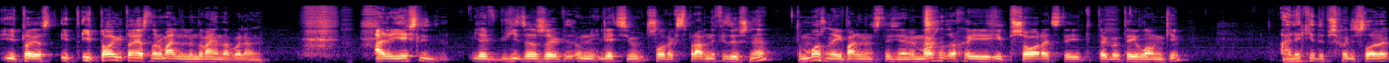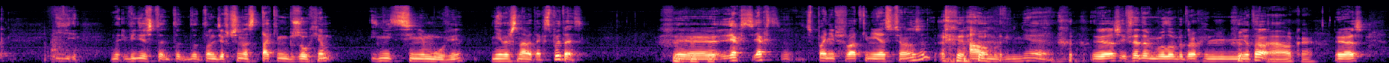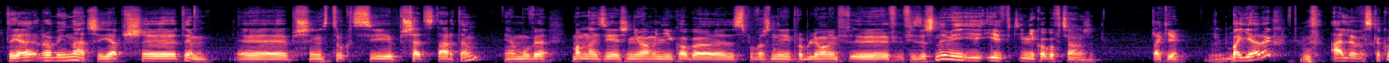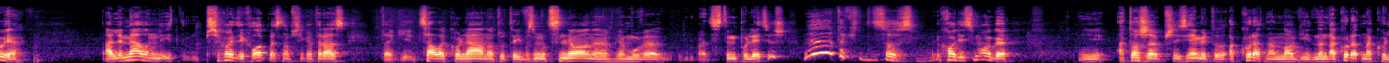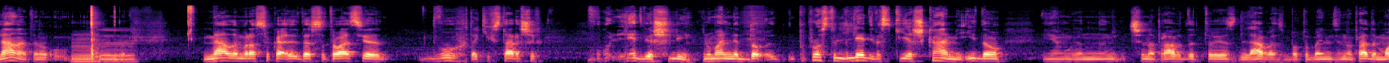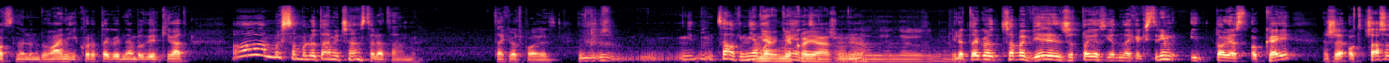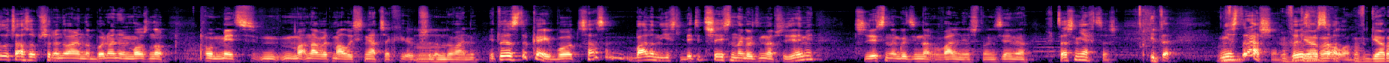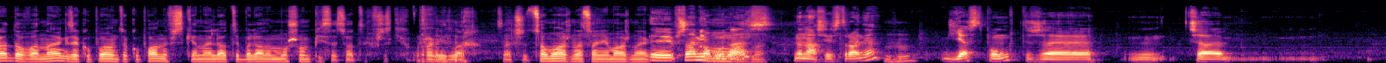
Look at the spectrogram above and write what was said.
i to jest, i, i to, i to jest normalne lądowanie na balonie. Ale jeśli ja widzę, że leci człowiek sprawny fizycznie, to można i walnąć z tej ziemi, można trochę i, i przeorać tej, tego, tej łąki, ale kiedy przychodzi człowiek i widzisz tę- dziewczynę z takim brzuchem i nic ci nie mówi, nie wiesz nawet jak spytać. E, jak, jak, czy pani przypadkiem nie jest w ciąży? A on mówi nie. Wiesz, i wtedy byłoby trochę nie to. A, okej. Wiesz, to ja robię inaczej. Ja przy tym, e, przy instrukcji przed startem, ja mówię, mam nadzieję, że nie mamy nikogo z poważnymi problemami e, fizycznymi i, i, i nikogo w ciąży. Taki bajerek, ale wyskakuje. Ale miałem, i przychodzi chłopiec na przykład teraz, taki całe kolano tutaj wzmocnione, ja mówię, "A z tym polecisz? Nie, tak co, chodzić mogę. I, a to, że przy ziemi to akurat na nogi, na, akurat na kolana, to Miałem raz też sytuację dwóch takich starszych, w ogóle ledwie szli, normalnie do, po prostu ledwie z kieszkami idą. I ja mówię, no, czy naprawdę to jest dla was, bo to będzie naprawdę mocne lądowanie i akurat tego dnia był wielki wiatr. A, my samolotami często latamy. Taka odpowiedź. Nie, całkiem nie ma Nie, nie kojarzą, Mhm. nie? nie, nie rozumiem. I dlatego trzeba wiedzieć, że to jest jednak ekstrem i to jest ok, że od czasu do czasu przy lądowaniu na balonie można mieć ma, nawet mały śniaczek przy lądowaniu. I to jest ok, bo czasem balon, jeśli leci 30 na godzinę przy ziemi, 30 na godzinę walniesz tą ziemię, chcesz, nie chcesz. I to nie straszy, to jest wesoło. w Geradowana, gdzie kupują te kupony, wszystkie naloty balony muszą pisać o tych wszystkich prawidłach. Znaczy, co można, co nie można, Y, Przynajmniej komu u nas, można. na naszej stronie, jest punkt, że mm, trzeba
